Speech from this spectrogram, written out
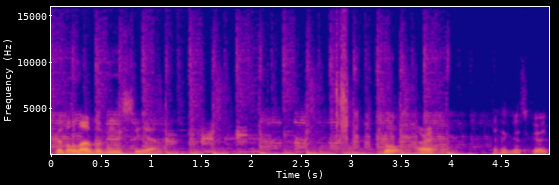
It's for the love of UCF. Cool. All right. I think that's good.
